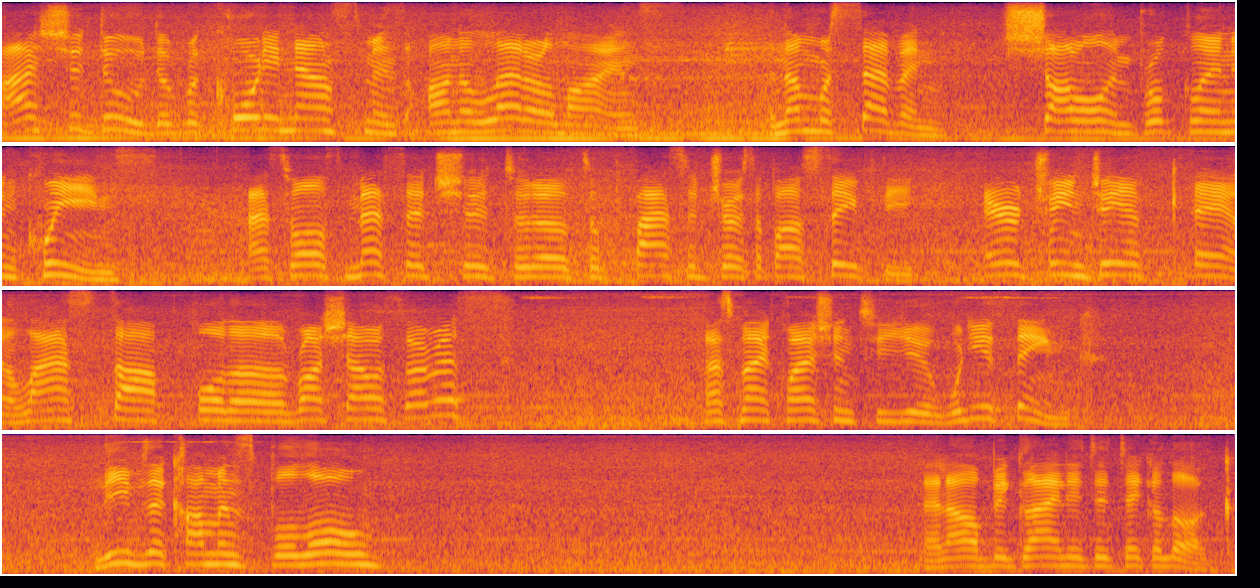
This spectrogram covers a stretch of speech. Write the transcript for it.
I should do the recorded announcements on the letter lines, the number seven shuttle in Brooklyn and Queens, as well as message to the to passengers about safety? AirTrain JFK, last stop for the rush hour service? That's my question to you. What do you think? Leave the comments below and I'll be glad to take a look.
